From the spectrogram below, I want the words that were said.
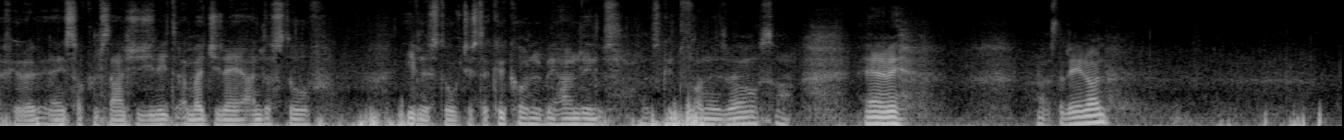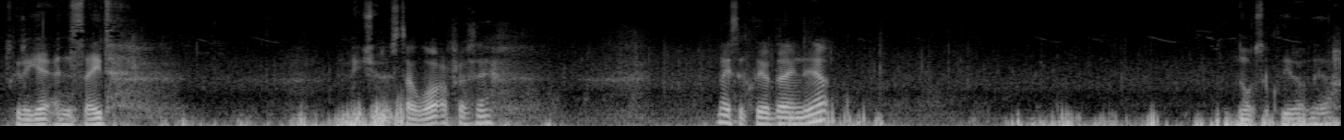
If you're out in any circumstances you need a midget and a stove even the stove just to cook on would be handy. It's, it's good fun as well so. Anyway that's the rain on. Just to get inside. Make sure it's still waterproof there nice and clear down there not so clear up there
